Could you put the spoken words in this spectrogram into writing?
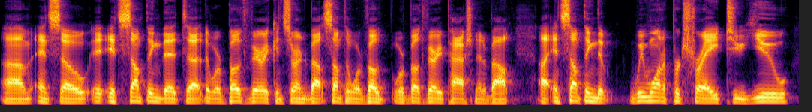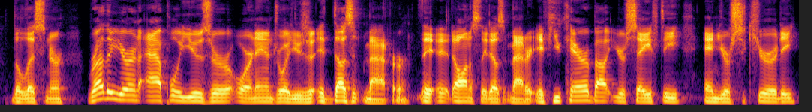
Um, and so it, it's something that uh, that we're both very concerned about. Something we're both we're both very passionate about, uh, and something that we want to portray to you, the listener. Whether you're an Apple user or an Android user, it doesn't matter. It, it honestly doesn't matter. If you care about your safety and your security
